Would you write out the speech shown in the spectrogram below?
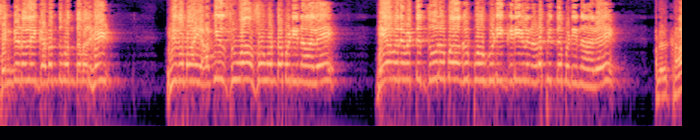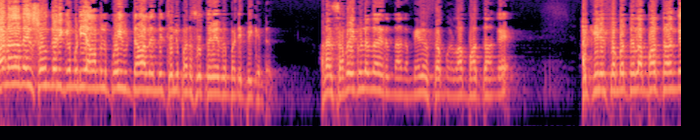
செங்கடலை கடந்து வந்தவர்கள் இதமாய் அவிசுவாசம் கொண்டபடினாலே தேவனை விட்டு தூரமாக போகக்கூடிய கிரிகளை நடப்பித்தபடினாலே அவள் காணாதை சுதந்திரிக்க முடியாமல் போய்விட்டால் என்று சொல்லி பரிசுத்த வேதம் படிப்பிக்கின்றது. ஆனா சபைக்குள்ளதான் இருந்தாங்க. மேக ஸ்தம்பம் பார்த்தாங்க. அக்கிரி ஸ்தம்பத்தை பார்த்தாங்க.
